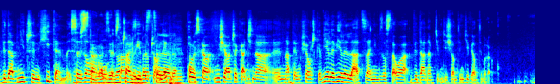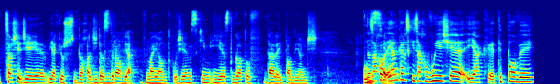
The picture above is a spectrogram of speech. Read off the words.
wydawniczym hitem sezonu w Stanach Zjednoczonych. W Stanach Zjednoczonych. Tak. Polska tak. musiała czekać na, e, na tę książkę wiele, wiele lat, zanim została wydana w 1999 roku co się dzieje, jak już dochodzi do zdrowia w majątku ziemskim i jest gotów dalej podjąć. No, Jan Karski zachowuje się jak typowy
